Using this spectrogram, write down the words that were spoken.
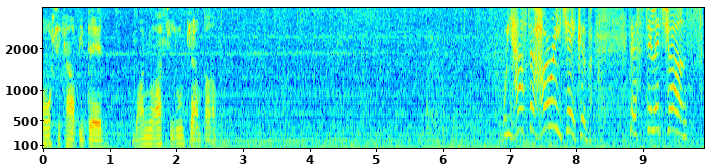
Course he can't be dead. One last little jump up. We have to hurry, Jacob. There's still a chance.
